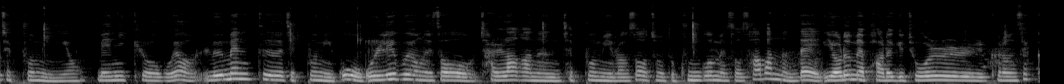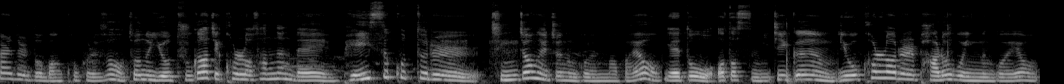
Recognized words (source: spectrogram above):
제품이에요. 매니큐어고요. 르멘트 제품이고 올리브영에서 잘 나가는 제품이라서 저도 궁금해서 사봤는데 여름에 바르기 좋을 그런 색깔들도 많고 그래서 저는 요 두 가지 컬러 샀는데 베이스 코트를 증정해주는 거였나 봐요. 얘도 얻었습니다. 지금 요 컬러를 바르고 있는 거예요.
